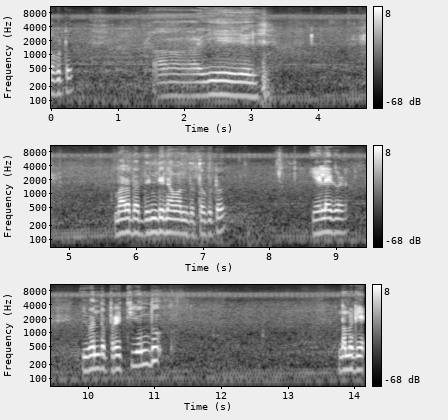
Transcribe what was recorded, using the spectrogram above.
ತೊಗಟು. ಈ ಮರದ ದಿಂಡಿನ ಒಂದು ತೊಗಟು, ಎಲೆಗಳು ಈ ಒಂದು ಪ್ರತಿಯೊಂದು ನಮಗೆ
